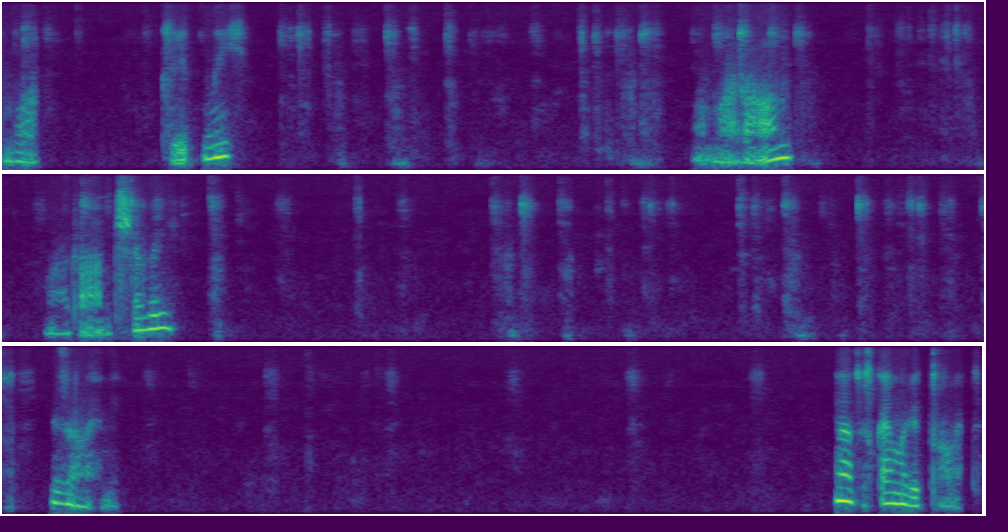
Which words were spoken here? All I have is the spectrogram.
блакитний, маран, оранжевий, і зелений. І натискаємо відправити.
